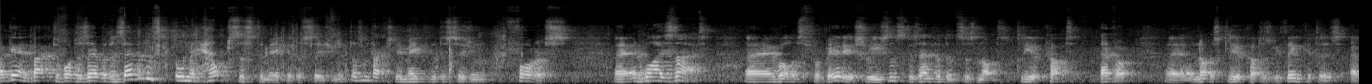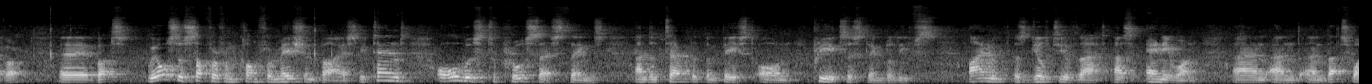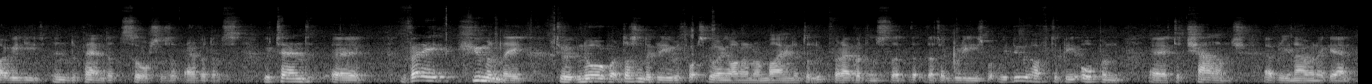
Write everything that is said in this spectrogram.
again, back to what is evidence. Evidence only helps us to make a decision, it doesn't actually make the decision for us. Uh, and why is that? Uh, well, it's for various reasons, because evidence is not clear cut ever, uh, not as clear cut as we think it is ever. Uh, but we also suffer from confirmation bias. We tend always to process things and interpret them based on pre existing beliefs. I'm as guilty of that as anyone, and, and, and that's why we need independent sources of evidence. We tend uh, very humanly to ignore what doesn't agree with what's going on in our mind and to look for evidence that, that, that agrees, but we do have to be open uh, to challenge every now and again.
